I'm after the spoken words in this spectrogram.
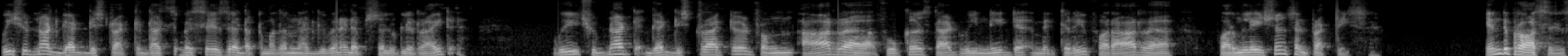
we should not get distracted. That's the message that Dr. Madan had given, and absolutely right. We should not get distracted from our uh, focus that we need mercury for our uh, formulations and practice. In the process,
